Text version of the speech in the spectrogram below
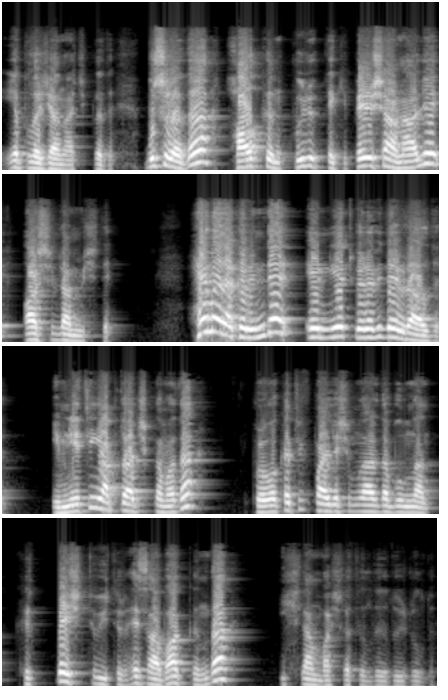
yapılacağını açıkladı. Bu sırada halkın kuyruktaki perişan hali arşivlenmişti. Hemen akabinde emniyet görevi devraldı. Emniyetin yaptığı açıklamada provokatif paylaşımlarda bulunan 45 Twitter hesabı hakkında işlem başlatıldığı duyuruldu.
